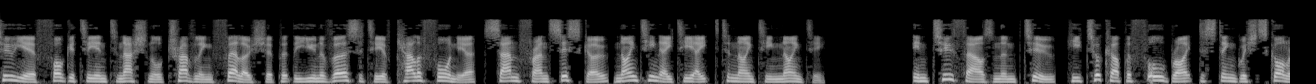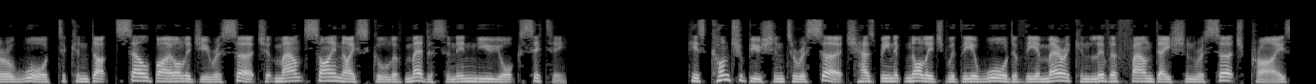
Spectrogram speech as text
two-year Fogarty International Traveling Fellowship at the University of California, San Francisco 1988 In 2002, he took up a Fulbright Distinguished Scholar Award to conduct cell biology research at Mount Sinai School of Medicine in New York City. His contribution to research has been acknowledged with the award of the American Liver Foundation Research Prize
